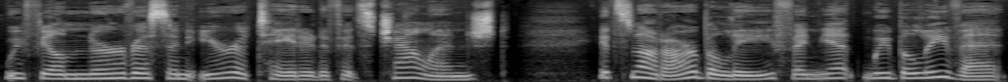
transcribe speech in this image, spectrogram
we feel nervous and irritated if it's challenged. It's not our belief, and yet we believe it.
